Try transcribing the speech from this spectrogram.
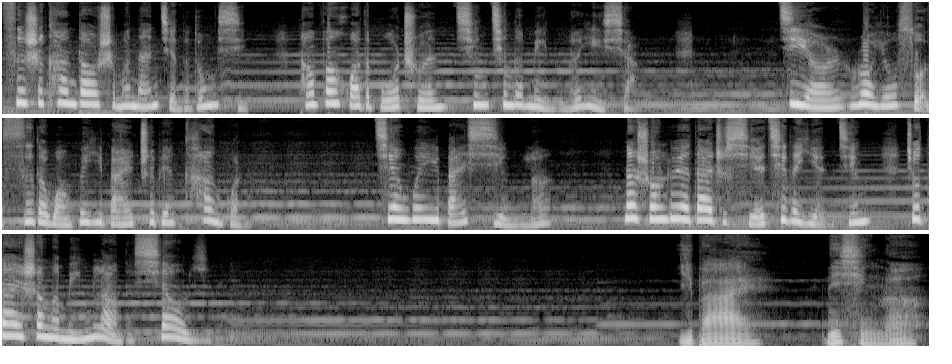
似是看到什么难解的东西。唐芳华的薄唇轻轻的抿了一下，继而若有所思的往魏一白这边看过来。见魏一白醒了，那双略带着邪气的眼睛就带上了明朗的笑意。一白，你醒了。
